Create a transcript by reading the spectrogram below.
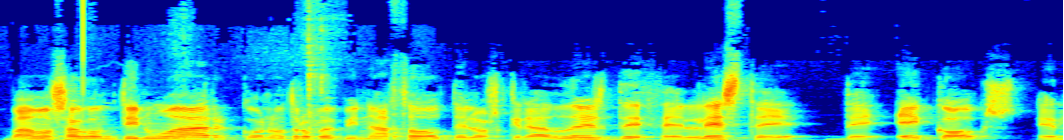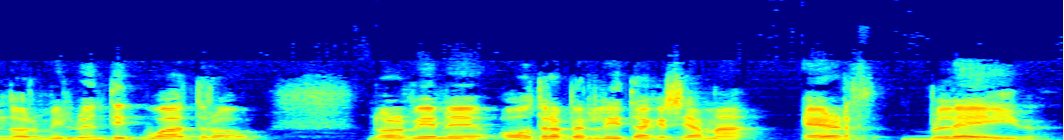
Vamos a continuar con otro pepinazo de los creadores de Celeste, de Ecox. En 2024 nos viene otra perlita que se llama Earthblade.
